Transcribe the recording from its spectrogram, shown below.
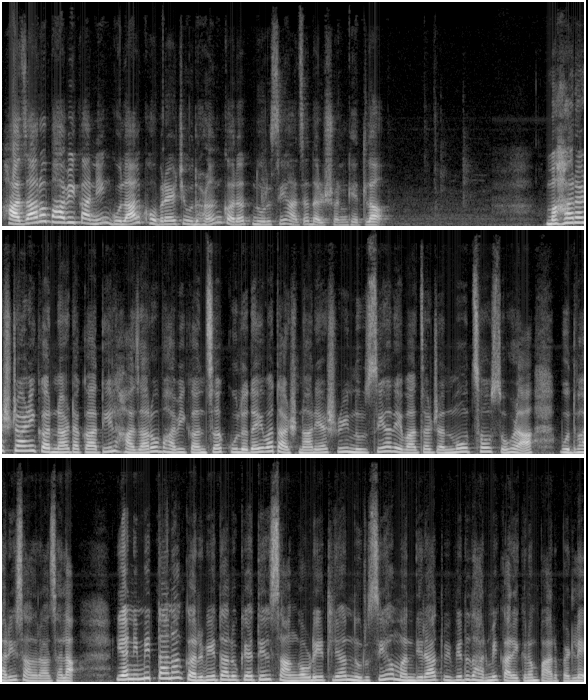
हजारो भाविकांनी गुलाल खोबऱ्याची उधळण करत नृसिंहाचं दर्शन घेतलं. महाराष्ट्र आणि कर्नाटकातील हजारो भाविकांचं कुलदैवत असणाऱ्या श्री नृसिंहदेवाचा जन्मोत्सव सोहळा बुधवारी साजरा झाला. या निमित्तानं करवी तालुक्यातील सांगवडे इथल्या नृसिंह मंदिरात विविध धार्मिक कार्यक्रम पार पडले.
